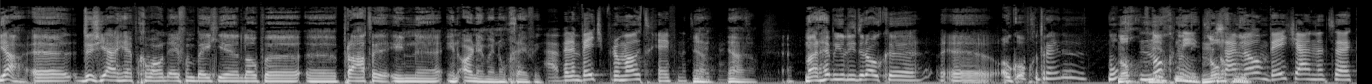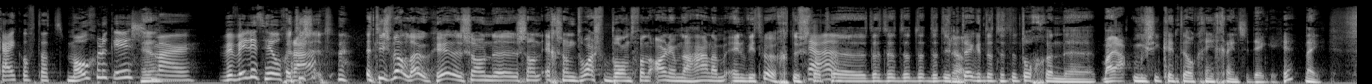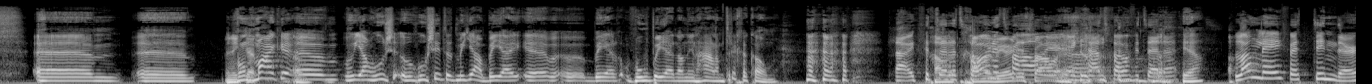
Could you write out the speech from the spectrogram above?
ja, eh, dus jij hebt gewoon even een beetje lopen eh, praten in, eh, in Arnhem en omgeving. Ja, wel een beetje promote geven Ja, natuurlijk. ja, ja. Maar hebben jullie er ook, eh, eh, ook opgetreden? Nog? Nog Nog Nog niet. niet. We zijn niet. wel een beetje aan het kijken of dat mogelijk is. Ja. Maar we willen het heel Het graag. is, het, het is wel leuk, hè? Zo'n, zo'n, echt zo'n dwarsverband van Arnhem naar Haarlem en weer terug. Dus Ja. dat, eh, dat, dat, dat, dat is- Ja. betekent dat het er toch een... eh, maar ja, muziek kent ook geen grenzen, denk ik, hè? Nee. Ehm, eh, ik want heb- Maaike, oh. ehm, ja, hoe, hoe zit het met jou? Ben jij, eh, eh, ben jij, hoe ben jij dan in Haarlem terechtgekomen? nou, ik vertel we- het gewoon we het verhaal verhaal? weer. Ja. Ik ga het gewoon vertellen. Ja? Lang leven Tinder.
